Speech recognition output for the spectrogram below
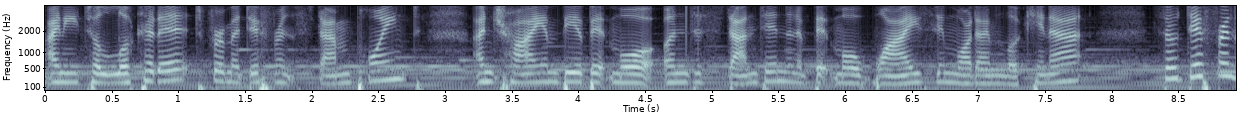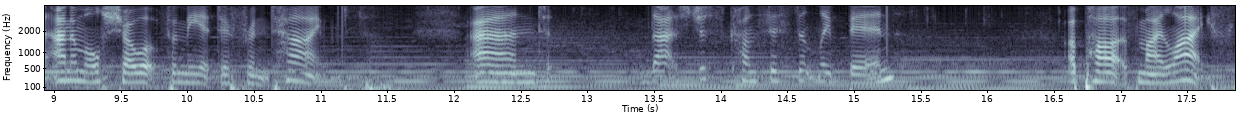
I need to look at it from a different standpoint and try and be a bit more understanding and a bit more wise in what I'm looking at. So, different animals show up for me at different times. And that's just consistently been a part of my life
